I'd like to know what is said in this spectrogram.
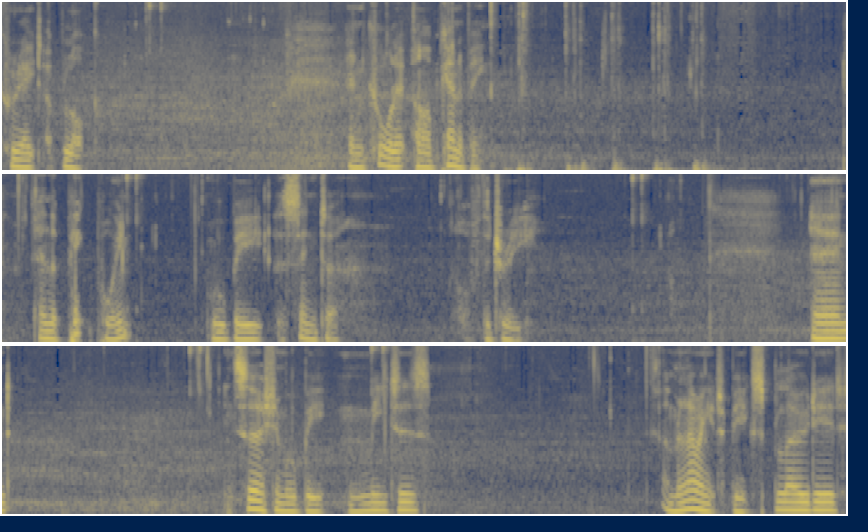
create a block and call it arb canopy and the pick point will be the center of the tree. And insertion will be meters. I'm allowing it to be exploded.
